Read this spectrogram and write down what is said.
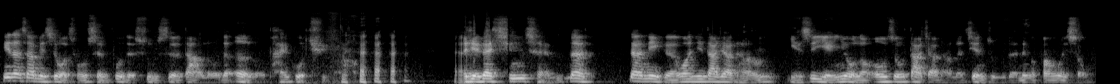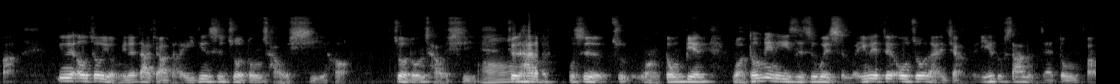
那张照片是我从神父的宿舍大楼的二楼拍过去的，而且在清晨，那那那个望京大教堂也是沿用了欧洲大教堂的建筑的那个方位手法。因为欧洲有名的大教堂一定是坐东朝西，哈，坐东朝西，就是它的不是往东边，往东边的意思是为什么？因为对欧洲来讲，耶路撒冷在东方，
